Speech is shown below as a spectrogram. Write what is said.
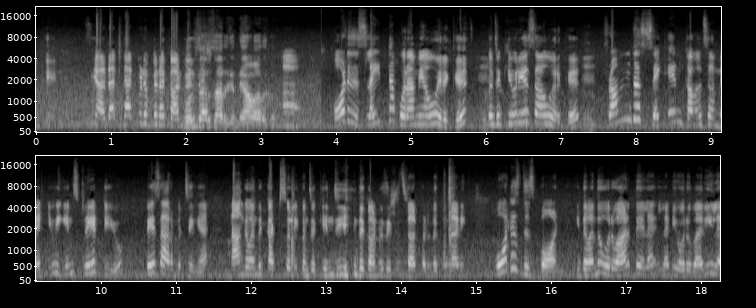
ஓகே a conversation. குல்சார் சாருக்கு ஞாபகம் இருக்கும். வாட் இஸ் ஸ்லைட்டா பொறாமையாவும் இருக்கு. கொஞ்சம் கியூரியஸாவும் இருக்கு. From the second Kamal sir met you again straight to you பேச ஆரம்பிச்சீங்க. நாங்க வந்து கட் சொல்லி கொஞ்சம் கெஞ்சி இந்த கான்வர்சேஷன் ஸ்டார்ட் பண்றதுக்கு முன்னாடி. வாட் இஸ் திஸ் பாண்ட் இதை வந்து ஒரு வார்த்தையில இல்லாட்டி ஒரு வரியில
